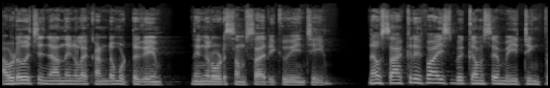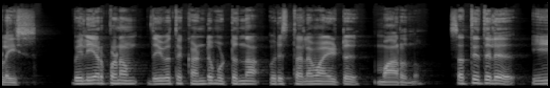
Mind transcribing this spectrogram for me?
അവിടെ വെച്ച് ഞാൻ നിങ്ങളെ കണ്ടുമുട്ടുകയും നിങ്ങളോട് സംസാരിക്കുകയും ചെയ്യും. Now sacrifice becomes a meeting place ബലിയർപ്പണം ദൈവത്തെ കണ്ടുമുട്ടുന്ന ഒരു സ്ഥലമായിട്ട് മാറുന്നു. സത്യത്തിൽ ഈ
